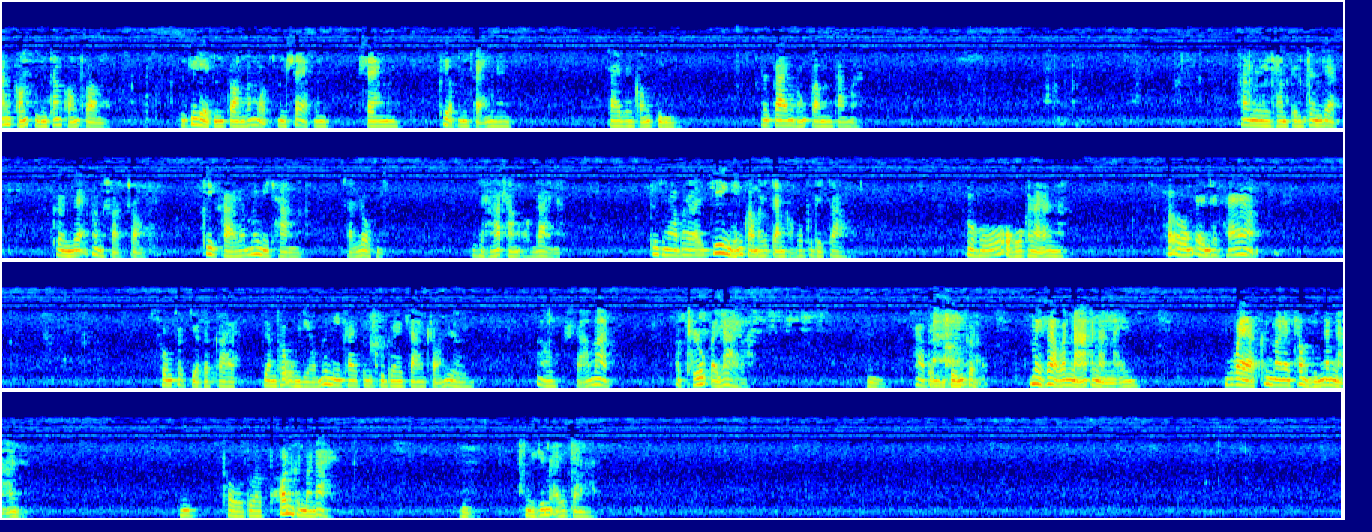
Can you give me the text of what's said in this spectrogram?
ทั้งของจริงทั้งของปลอมกิเลสมันปลอมทั้งหมดมันแทรกมันแซงมันเคลือบมันแฝงนั่นใจเป็นของจริงแล้วกลายเป็นของปลอมมันตามมาถ้ามีทำเป็นเครื่องแยกเครื่องแยกเครื่องสอดส่องที่ขายแล้วไม่มีทางสันโลกนี่จะหาทางออกได้นะพิจารณาพระยิ่งเห็นความอัศจรรย์ของพระพุทธเจ้า โอ้โห โอ้โห ขนาดนั้นนะพระองค์เองแท้ๆทรงจะเกียรติกายเพียงพระองค์เดียว ไม่มีใครเป็นครูเป็นอาจารย์สอนเลยเาสามารถาทะลุไปได้หรอถ้าเป็นหินก็ ไม่ทราบว่าหนาขนาดไหนแหวกขึ้นมาในช่องหินนั้นหนาโผล่ตัวพ้นขึ้นมาได้ อยู่ที่มันอะไรกัน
